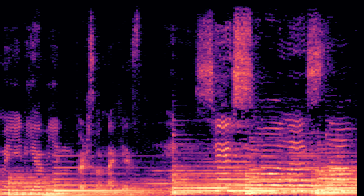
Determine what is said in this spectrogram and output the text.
me iría bien un personaje así. Si sola estaba,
